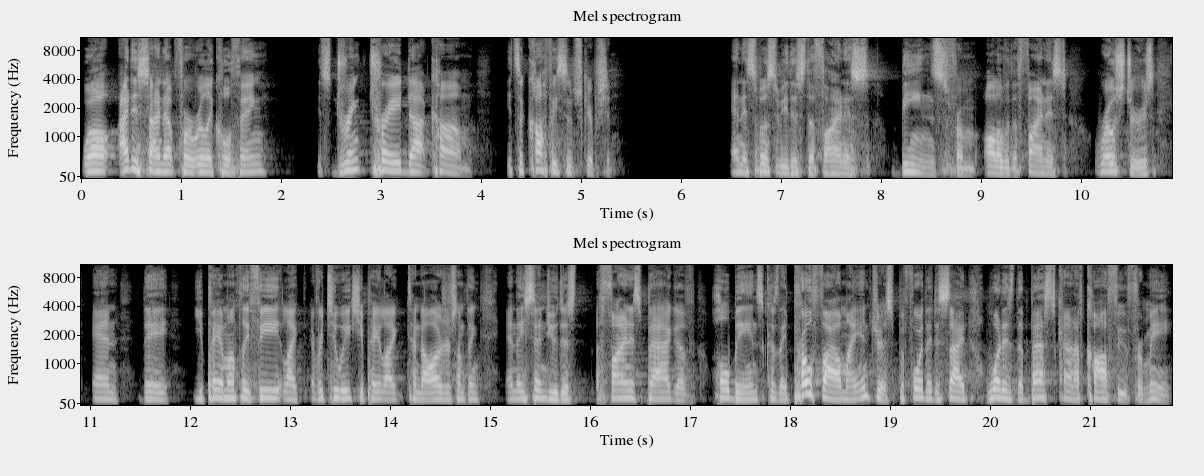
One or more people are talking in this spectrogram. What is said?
Well, I just signed up for a really cool thing. It's drinktrade.com. It's a coffee subscription. And it's supposed to be this the finest beans from all over the finest roasters. And they you pay a monthly fee, like every two weeks, you pay like $10 or something, and they send you this the finest bag of whole beans because they profile my interest before they decide what is the best kind of coffee for me.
